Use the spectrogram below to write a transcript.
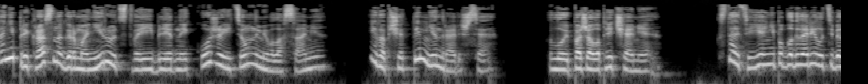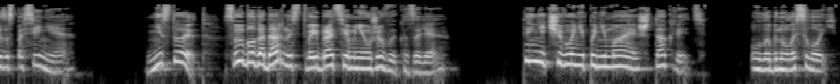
Они прекрасно гармонируют с твоей бледной кожей и темными волосами. И вообще, ты мне нравишься». Лой пожала плечами. «Кстати, я не поблагодарила тебя за спасение». «Не стоит. Свою благодарность твои братья мне уже выказали». «Ты ничего не понимаешь, так ведь?» — улыбнулась Лой.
